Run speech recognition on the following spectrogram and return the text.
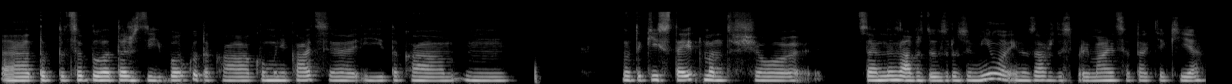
Е, Тобто, це була теж з її боку така комунікація і така, ну, такий стейтмент, що це не завжди зрозуміло і не завжди сприймається так, як є.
